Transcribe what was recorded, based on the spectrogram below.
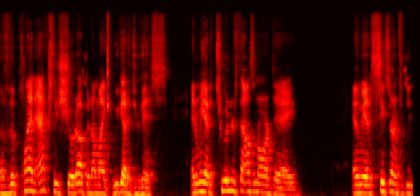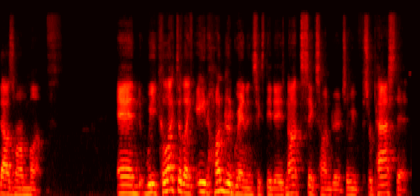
the plan actually showed up, and I'm like, we got to do this. And we had a two hundred thousand dollar day, and we had a six hundred fifty thousand dollar month, and we collected like eight hundred grand in sixty days, not six hundred. So we surpassed it.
